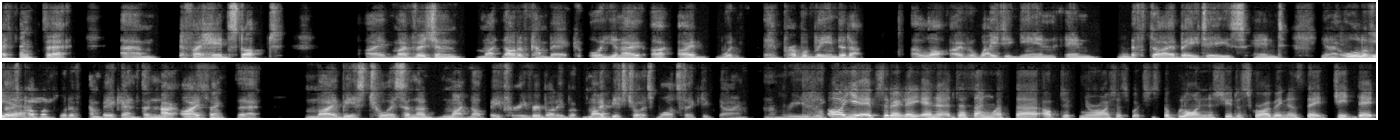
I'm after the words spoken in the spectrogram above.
I think that um, if I had stopped, I my vision might not have come back, or you know, I, I would have probably ended up a lot overweight again and with diabetes, and you know, all of those problems would have come back in. So no, I think that my best choice, and it might not be for everybody, but my best choice was to keep going, and I'm really Oh yeah, absolutely. And uh, the thing with the optic neuritis, which is the blindness you're describing, is that that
